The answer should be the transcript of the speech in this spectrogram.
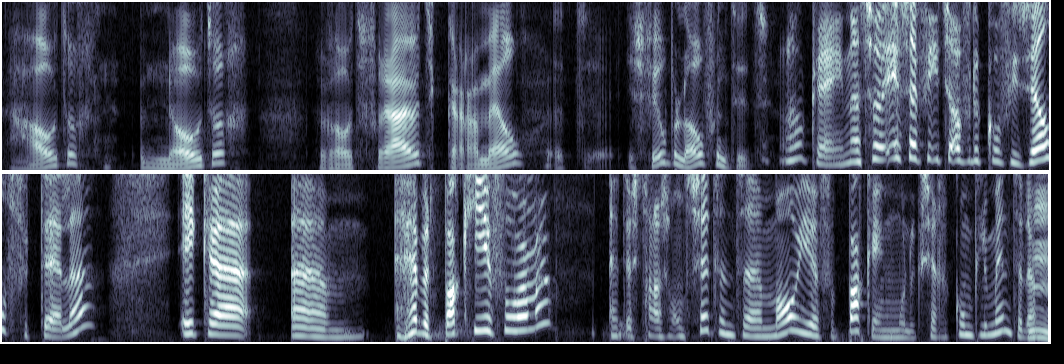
Houtig, notig, rood fruit, karamel. Het eh, is veelbelovend dit. Oké, nou we eerst even iets over de koffie zelf vertellen. Ik eh, ehm, heb het pakje hier voor me. Het is trouwens een ontzettend eh, mooie verpakking, moet ik zeggen. Complimenten daarvoor.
